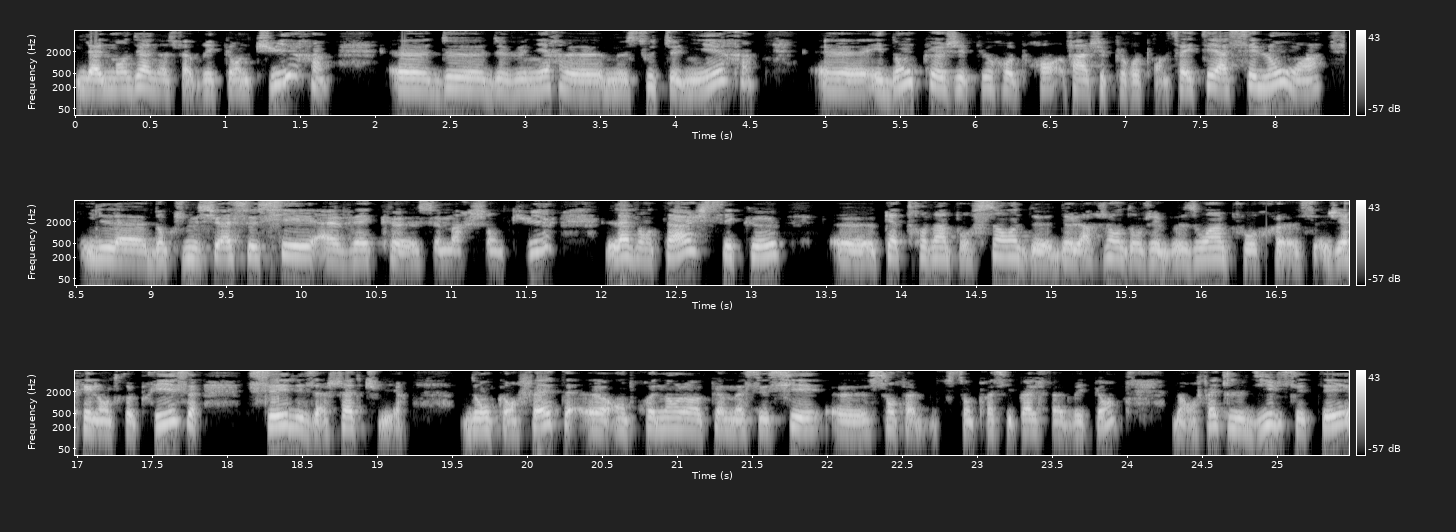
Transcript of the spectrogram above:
il a demandé à notre fabricant de cuir euh, de, de venir me soutenir. Et donc j'ai pu reprendre, enfin j'ai pu reprendre. Ça a été assez long. Hein. Il, donc je me suis associée avec ce marchand de cuir. L'avantage, c'est que 80% euh, de, de l'argent dont j'ai besoin pour euh, gérer l'entreprise, c'est les achats de cuir. Donc en fait, euh, en prenant comme associé son, son, principal fabricant, ben, en fait le deal c'était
